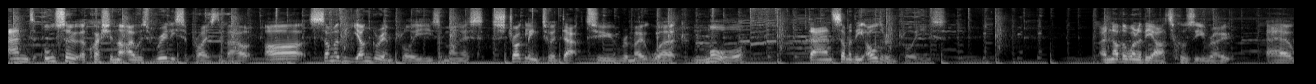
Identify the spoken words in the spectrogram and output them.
And also a question that I was really surprised about are some of the younger employees among us struggling to adapt to remote work more than some of the older employees? Another one of the articles that you wrote uh,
